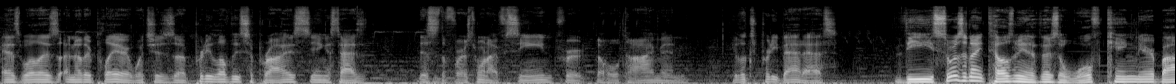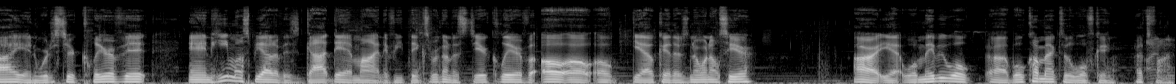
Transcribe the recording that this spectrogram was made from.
As well as another player, which is a pretty lovely surprise seeing as as this is the first one I've seen for the whole time and he looks pretty badass. The Sorzanite tells me that there's a Wolf King nearby and we're to steer clear of it. And he must be out of his goddamn mind if he thinks we're gonna steer clear of. Oh, oh, oh, yeah, okay. There's no one else here. All right, yeah. Well, maybe we'll uh, we'll come back to the Wolf King. That's fine.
